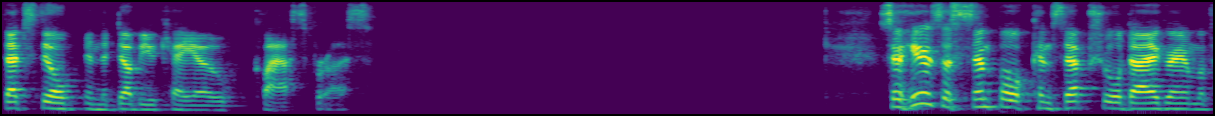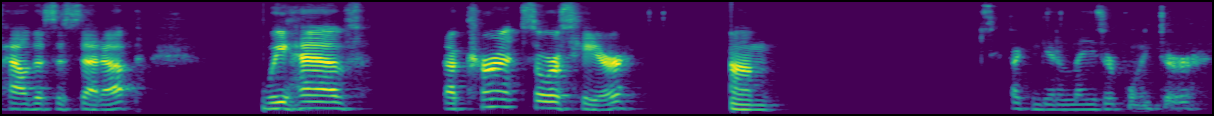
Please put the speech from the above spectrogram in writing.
that's still in the WKO class for us. So here's a simple conceptual diagram of how this is set up. We have a current source here um, see if I can get a laser pointer.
